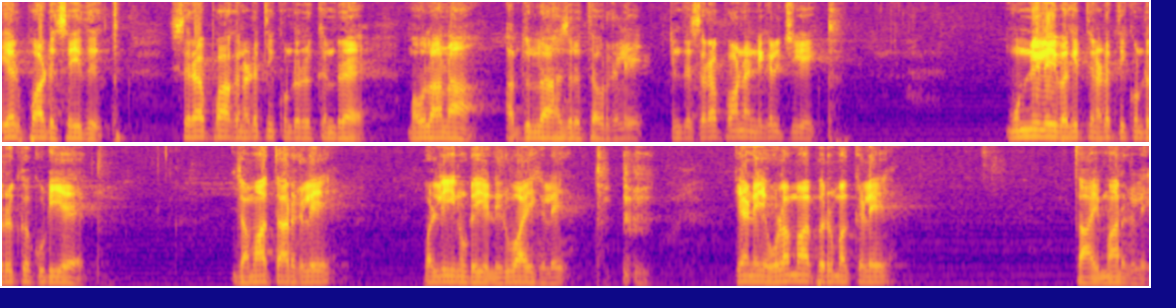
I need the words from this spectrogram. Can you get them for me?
ஏற்பாடு செய்து சிறப்பாக நடத்தி கொண்டிருக்கின்ற மௌலானா அப்துல்லா ஹசரத் அவர்களே இந்த சிறப்பான நிகழ்ச்சியை முன்னிலை வகித்து நடத்தி கொண்டிருக்கக்கூடிய ஜமாத்தார்களே பள்ளியினுடைய நிர்வாகிகளே ஏனைய உளமா பெருமக்களே தாய்மார்களே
